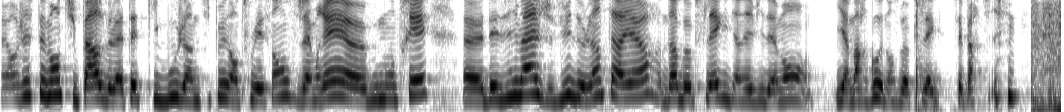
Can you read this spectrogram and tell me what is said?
Alors justement, tu parles de la tête qui bouge un petit peu dans tous les sens. J'aimerais euh, vous montrer des images vues de l'intérieur d'un bobsleigh. Bien évidemment, il y a Margot dans ce bobsleigh. C'est parti.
